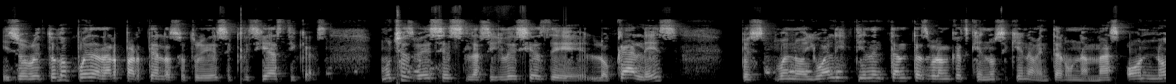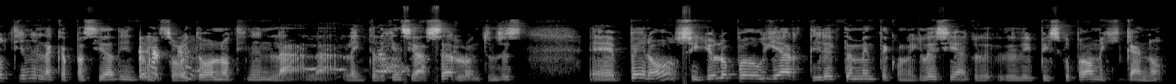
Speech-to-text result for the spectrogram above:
y sobre todo pueda dar parte a las autoridades eclesiásticas. Muchas veces las iglesias de locales pues bueno, igual y tienen tantas broncas que no se quieren aventar una más o no tienen la capacidad y sobre todo no tienen la, la, la inteligencia de hacerlo. Entonces, eh, pero si yo lo puedo guiar directamente con la iglesia, el episcopado mexicano,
